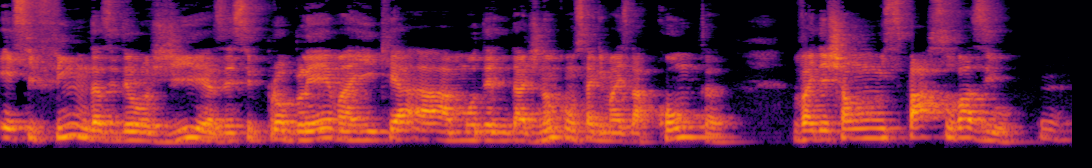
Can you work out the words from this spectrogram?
esse fim das ideologias, esse problema aí que a, a modernidade não consegue mais dar conta, vai deixar um espaço vazio. Uhum.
